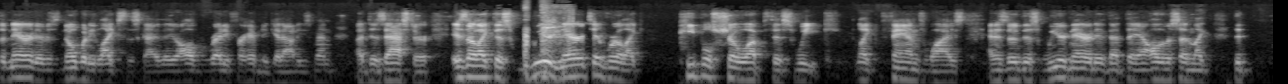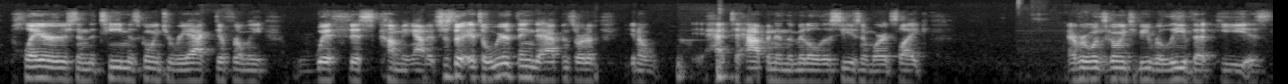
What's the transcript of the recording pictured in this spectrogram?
the narrative is nobody likes this guy. They're all ready for him to get out. He's been a disaster. Is there like this weird narrative where like people show up this week, like fans wise, and is there this weird narrative that they all of a sudden like the players and the team is going to react differently with this coming out? It's just a, it's a weird thing to happen, sort of you know, had to happen in the middle of the season where it's like everyone's going to be relieved that he is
